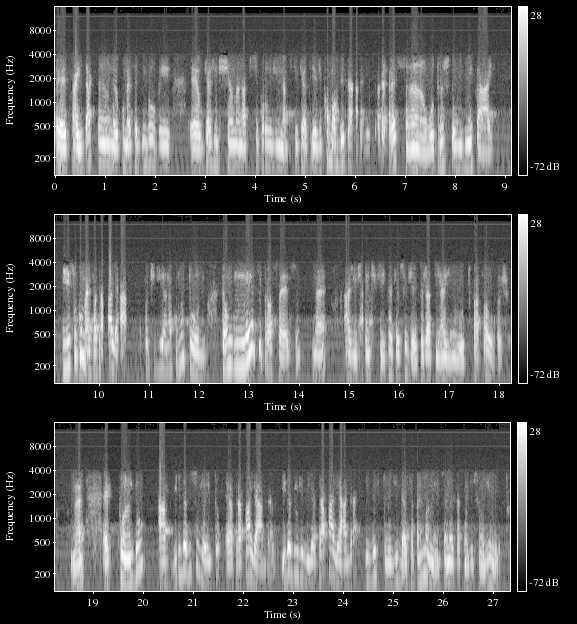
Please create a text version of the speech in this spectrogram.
é, sair da cama, eu começo a desenvolver é, o que a gente chama na psicologia, na psiquiatria de comorbidade, a depressão ou transtornos mentais. E isso começa a atrapalhar a cotidiana como um todo. Então, nesse processo, né, a gente identifica que o sujeito já tinha aí um luto patológico. Né? É quando a vida do sujeito é atrapalhada, a vida do indivíduo é atrapalhada em virtude dessa permanência nessa condição de luto.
